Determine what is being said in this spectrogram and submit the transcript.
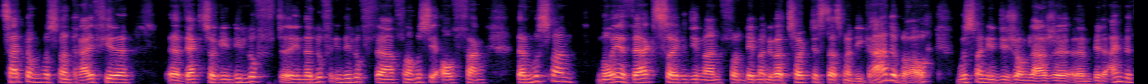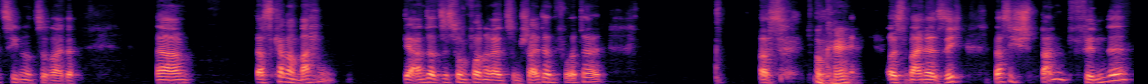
Zeitpunkt muss man drei, vier äh, Werkzeuge in die Luft, äh, in der Luft, in die Luft werfen, man muss sie auffangen. Dann muss man neue Werkzeuge, die man, von denen man überzeugt ist, dass man die gerade braucht, muss man in die Jonglage äh, mit einbeziehen und so weiter. Ähm, das kann man machen. Der Ansatz ist von vornherein zum Scheitern verurteilt. Aus, okay. aus meiner Sicht. Was ich spannend finde.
